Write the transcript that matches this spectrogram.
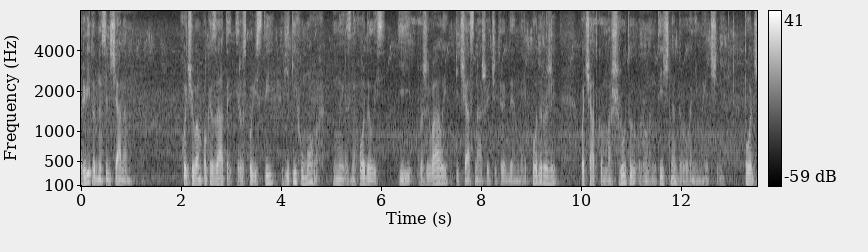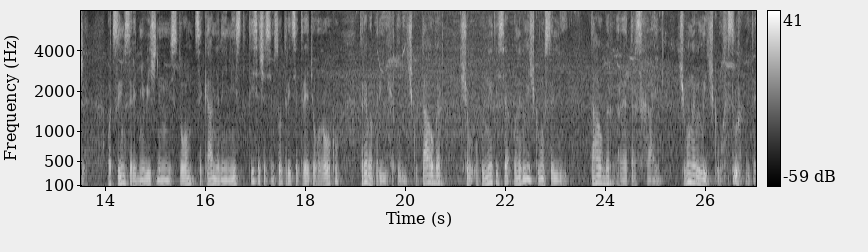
Привіт односельчанам! Хочу вам показати і розповісти, в яких умовах ми знаходились і проживали під час нашої чотириденної подорожі початком маршруту Романтична дорога Німеччини. Отже, оцим середньовічним містом, це кам'яний міст 1733 року, треба переїхати річку Таубер, щоб опинитися у невеличкому селі Таубер Ретерсхайм. Чому невеличкому? Слухайте,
